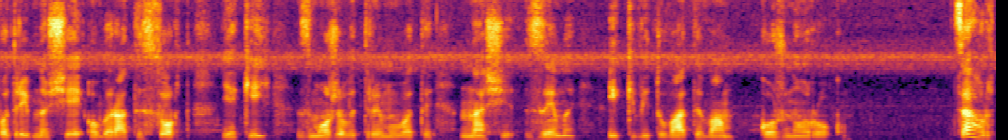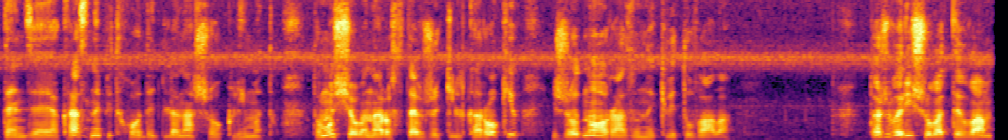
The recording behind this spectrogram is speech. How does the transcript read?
потрібно ще й обирати сорт, який зможе витримувати наші зими і квітувати вам кожного року. Ця гортензія якраз не підходить для нашого клімату, тому що вона росте вже кілька років і жодного разу не квітувала. Тож вирішувати вам,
